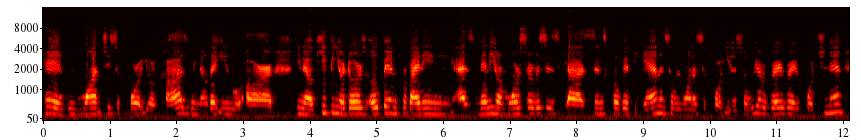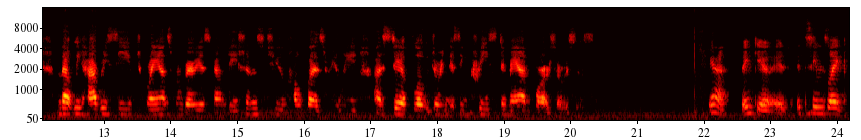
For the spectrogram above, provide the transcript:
hey, we want to support your cause. We know that you are, you know, keeping your doors open, providing as many or more services uh, since COVID began. And so we want to support you. So we are very, very fortunate that we have received grants from various foundations to help us really uh, stay afloat during this increased demand for our services. Yeah, thank you. It, it seems like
